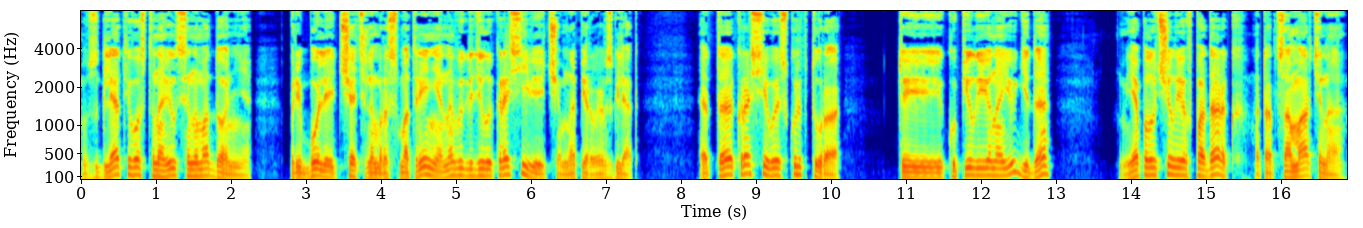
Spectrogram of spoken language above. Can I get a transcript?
Взгляд его остановился на Мадонне. При более тщательном рассмотрении она выглядела красивее, чем на первый взгляд. «Это красивая скульптура. Ты купил ее на юге, да?» «Я получил ее в подарок от отца Мартина.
